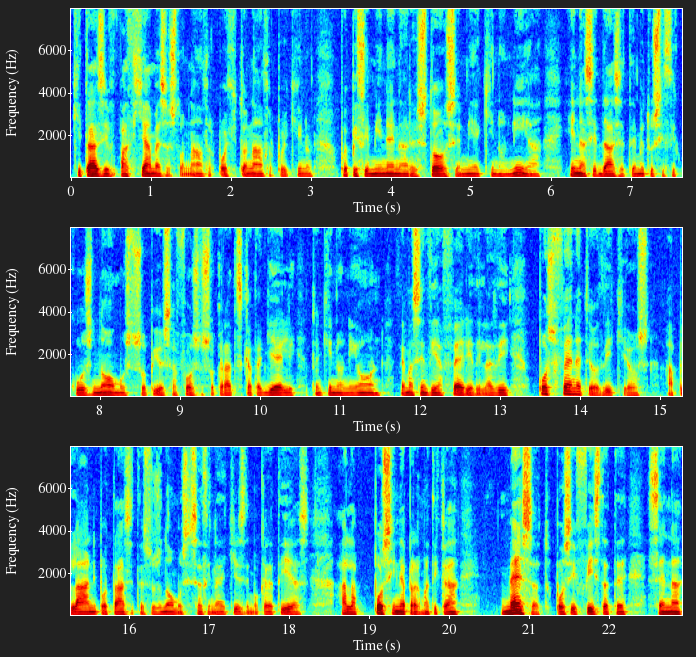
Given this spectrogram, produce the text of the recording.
κοιτάζει βαθιά μέσα στον άνθρωπο, όχι τον άνθρωπο εκείνον που επιθυμεί να είναι αρεστό σε μια κοινωνία ή να συντάσσεται με τους ηθικούς νόμους, τους οποίους σαφώς ο Σοκράτης καταγγέλει των κοινωνιών. Δεν μας ενδιαφέρει δηλαδή πώς φαίνεται ο δίκαιος, απλά αν υποτάσσεται στους νόμους της Αθηναϊκής Δημοκρατίας, αλλά πώς είναι πραγματικά μέσα του, πώς υφίσταται σε,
